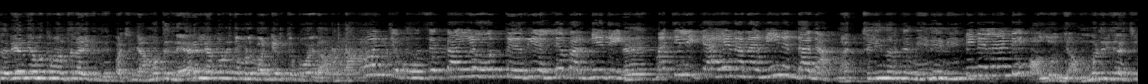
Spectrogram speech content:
തെറിയാന്ന് നമുക്ക് മനസ്സിലായിരിക്കുന്നത് പക്ഷെ നമുക്ക് നേരമില്ലാത്തോണ്ട് നമ്മൾ വണ്ടി എടുത്ത് പോയതാ. മച്ചലി എന്ന് പറഞ്ഞ മീനേ നീ പിന്നല്ലാണ്ട്? അല്ലോ നമ്മൾ വിചാരിച്ച്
